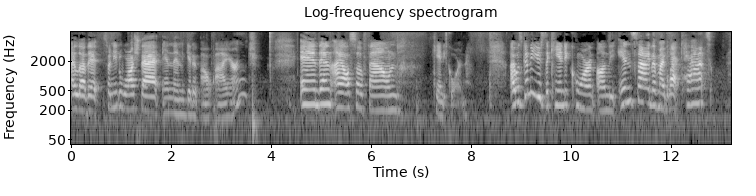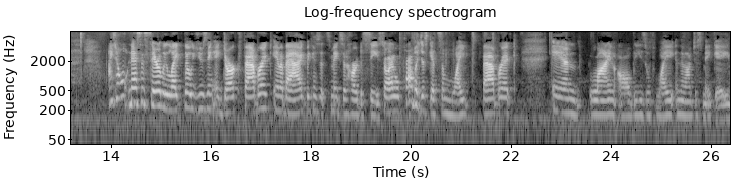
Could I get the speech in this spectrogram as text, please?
I love it. So I need to wash that and then get it all ironed. And then I also found candy corn. I was going to use the candy corn on the inside of my black cat, I don't necessarily like though using a dark fabric in a bag because it makes it hard to see. So I will probably just get some white fabric and line all these with white and then I'll just make a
